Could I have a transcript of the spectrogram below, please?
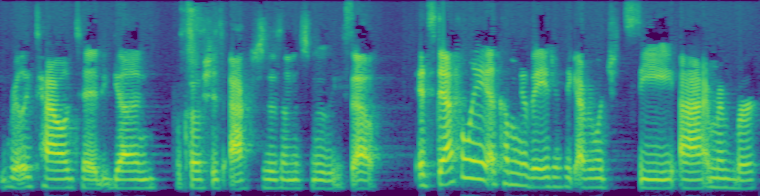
really talented, young, precocious actresses in this movie. So it's definitely a coming of age. I think everyone should see. Uh, I remember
